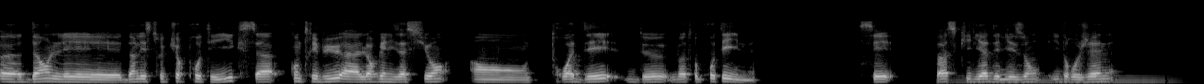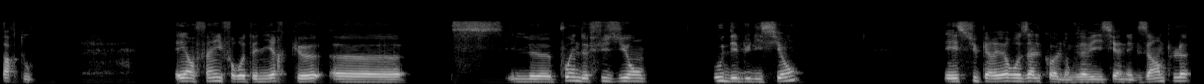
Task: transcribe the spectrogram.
euh, dans, les, dans les structures protéiques, ça contribue à l'organisation en 3D de votre protéine. C'est parce qu'il y a des liaisons hydrogènes partout. Et enfin, il faut retenir que euh, le point de fusion ou d'ébullition est supérieur aux alcools. Donc vous avez ici un exemple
